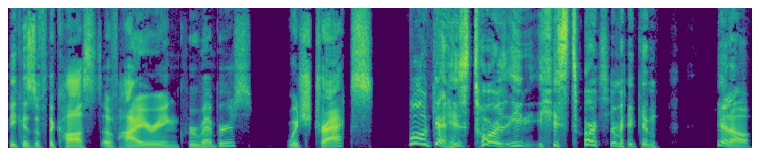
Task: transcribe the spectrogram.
because of the cost of hiring crew members, which tracks. Well, again, his tours, he, his tours are making, you know,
